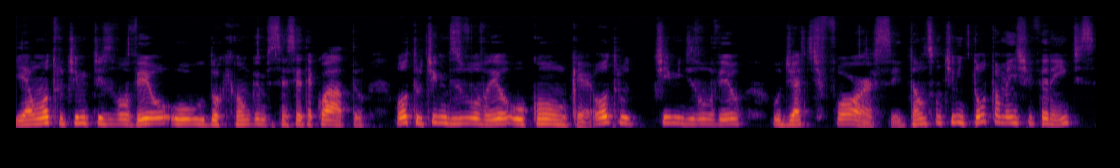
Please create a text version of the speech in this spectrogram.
E é um outro time que desenvolveu o Donkey Kong 64. Outro time desenvolveu o Conker. Outro time desenvolveu o Jet Force. Então, são times totalmente diferentes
